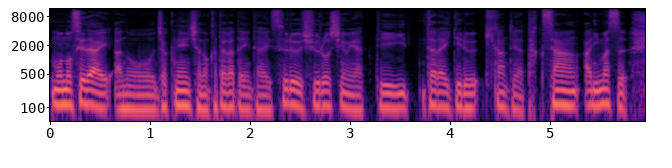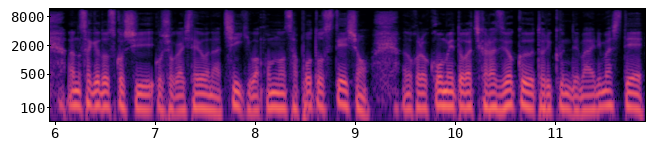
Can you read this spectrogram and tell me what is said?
者世代あの若年者の方々に対する就労支援をやっていただいている機関というのはたくさんあります。あの先ほど少しご紹介したような地域若者サポートステーション。あのこれは公明党が力強く取り組んでまいりまして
